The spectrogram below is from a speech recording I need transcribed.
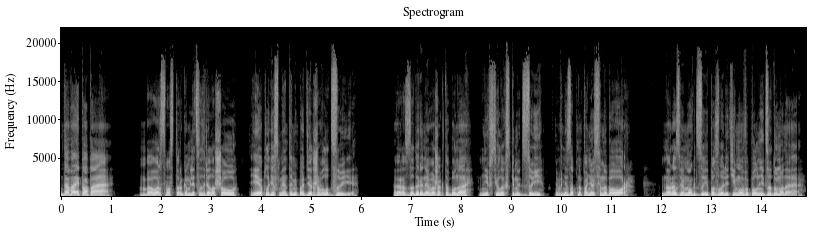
«Давай, папа!» Баор с восторгом лицезрела шоу и аплодисментами поддерживала Цзуи. Раззадоренный вожак табуна, не в силах скинуть Цзуи, внезапно понёсся на Баор. Но разве мог Цзуи позволить ему выполнить задуманное?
